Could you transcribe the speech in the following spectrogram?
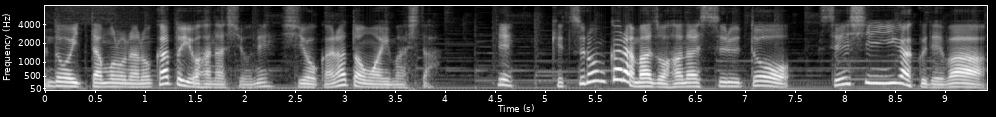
どういったものなのかというお話をねしようかなと思いました。で結論からまずお話しすると精神医学では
